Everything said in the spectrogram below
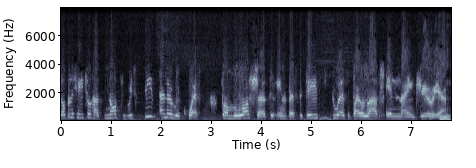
WHO has not received any request from Russia to investigate U.S. biolabs in Nigeria, mm.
